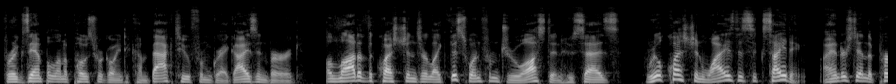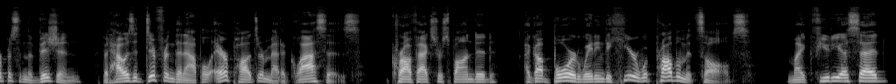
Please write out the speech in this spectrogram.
For example, on a post we're going to come back to from Greg Eisenberg, a lot of the questions are like this one from Drew Austin, who says, Real question, why is this exciting? I understand the purpose and the vision, but how is it different than Apple AirPods or Meta glasses? Crawfax responded, I got bored waiting to hear what problem it solves. Mike Fudia said,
